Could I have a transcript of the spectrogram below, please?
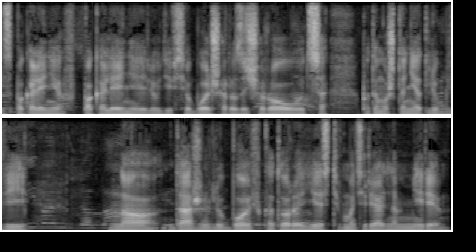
Из поколения в поколение люди все больше разочаровываются, потому что нет любви. Но даже любовь, которая есть в материальном мире,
